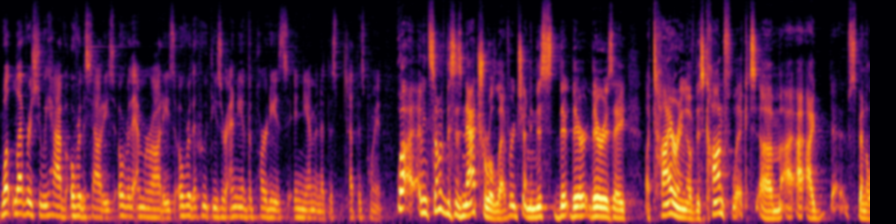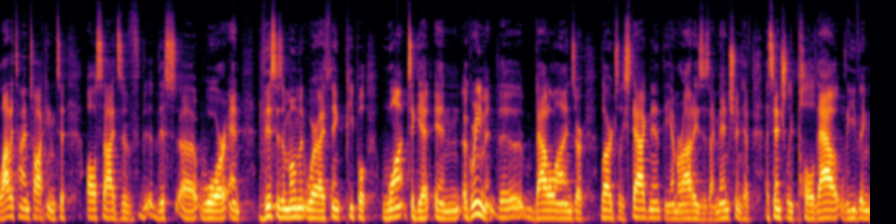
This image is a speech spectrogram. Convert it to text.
What leverage do we have over the Saudis, over the Emiratis, over the Houthis, or any of the parties in Yemen at this at this point? Well, I mean, some of this is natural leverage. I mean, this there there, is a, a tiring of this conflict. Um, I, I, spend a lot of time talking to all sides of th this uh, war, and this is a moment where I think people want to get in agreement. The battle lines are largely stagnant. The Emiratis, as I mentioned, have essentially pulled out, leaving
